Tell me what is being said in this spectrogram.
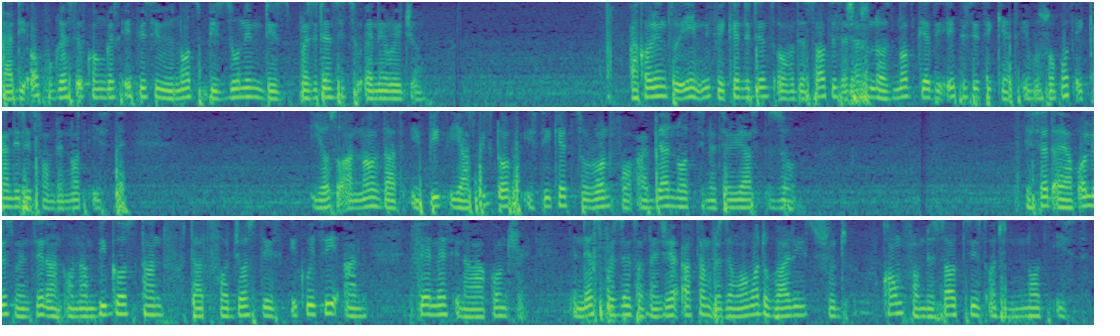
that the All Progressive Congress APC will not be zoning the presidency to any region. According to him, if a candidate of the Southeast Association does not get the APC ticket, he will support a candidate from the Northeast. He also announced that he, picked, he has picked up his ticket to run for Abia North Senatorial Zone. He said, I have always maintained an unambiguous stand that for justice, equity, and fairness in our country, the next president of Nigeria after President Muhammadu Buhari should come from the southeast or the northeast.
